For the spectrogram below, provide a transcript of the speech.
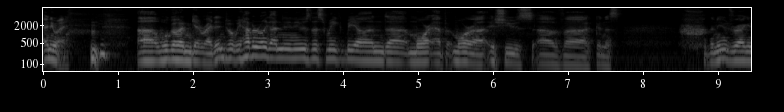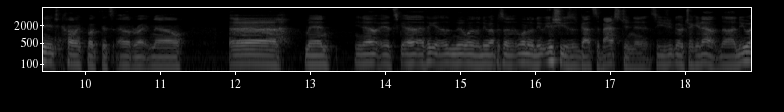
Anyway, uh, we'll go ahead and get right into it. We haven't really gotten any news this week beyond uh, more ep- more uh, issues of uh, goodness. The new Dragon Age comic book that's out right now. Uh, man, you know it's. Uh, I think one of the new episodes, one of the new issues has got Sebastian in it, so you should go check it out. New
